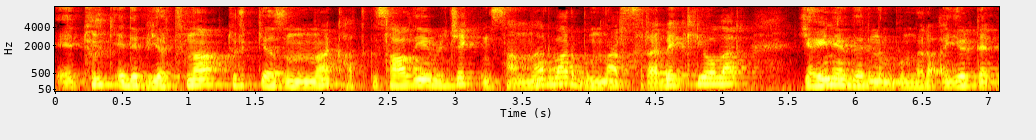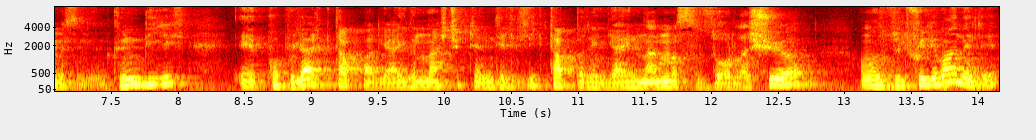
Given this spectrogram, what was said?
e, Türk edebiyatına, Türk yazınına katkı sağlayabilecek insanlar var. Bunlar sıra bekliyorlar. Yayın evlerinin bunları ayırt etmesi mümkün değil. E, popüler kitaplar yaygınlaştıkça nitelikli kitapların yayınlanması zorlaşıyor. Ama Zülfü Livaneli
